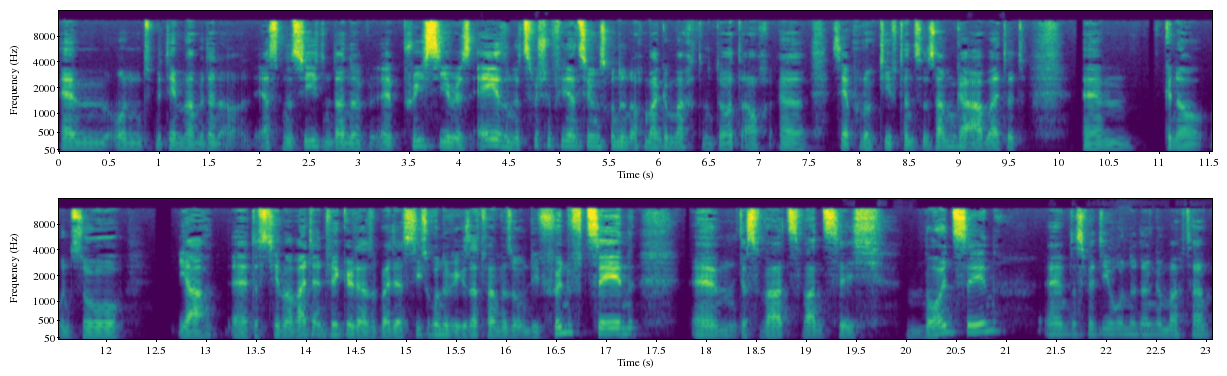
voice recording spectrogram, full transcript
ähm, und mit dem haben wir dann erst eine Seed und dann eine äh, Pre-Series A, so eine Zwischenfinanzierungsrunde noch mal gemacht und dort auch äh, sehr produktiv dann zusammengearbeitet. Ähm, genau, und so ja, äh, das Thema weiterentwickelt. Also bei der Seed-Runde, wie gesagt, waren wir so um die 15. Ähm, das war 2019, ähm, dass wir die Runde dann gemacht haben.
